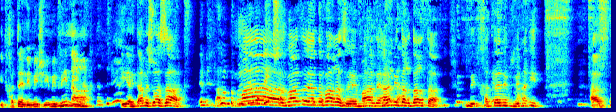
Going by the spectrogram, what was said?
התחתן עם מישהי מווינה, היא הייתה מזועזעת. הם בכלל לא מדברים מה, תימנית שם. מה זה הדבר הזה? מה, לאן הידרדרת? להתחתן עם וינאית. אז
